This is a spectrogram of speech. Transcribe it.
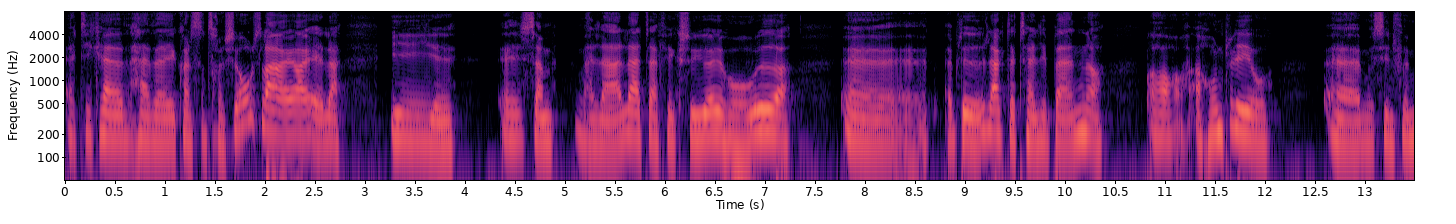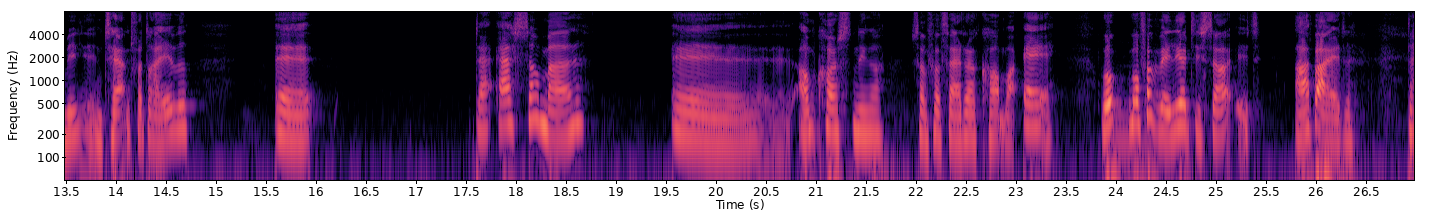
at de kan have været i koncentrationslejre, eller i, øh, øh, som Malala, der fik syre i hovedet, og øh, er blevet ødelagt af Taliban, og, og, og hun blev øh, med sin familie internt fordrevet. Øh, der er så meget øh, omkostninger, som forfattere kommer af. Hvor, mm. Hvorfor vælger de så et arbejde, der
